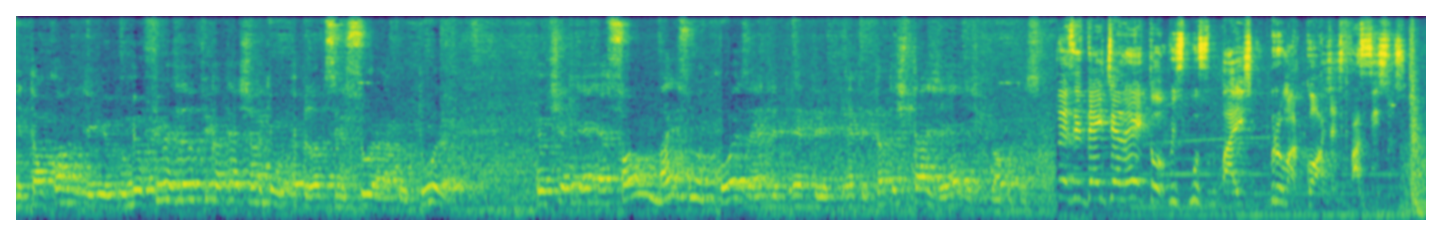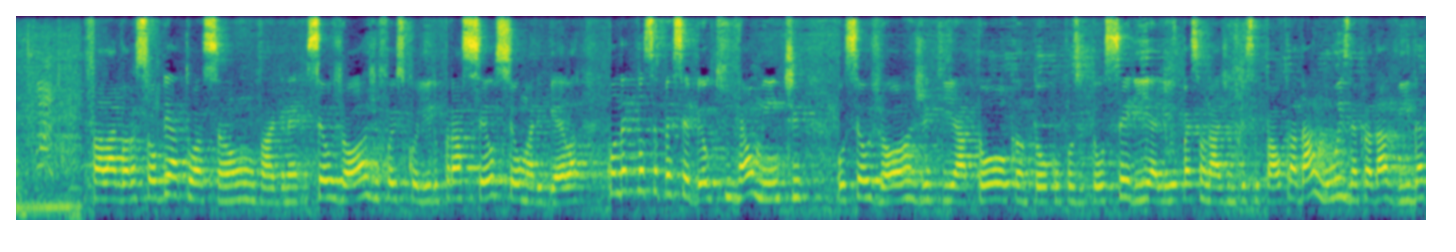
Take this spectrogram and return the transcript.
Então, quando, o meu filme, às vezes eu fico até achando que o episódio de censura na cultura eu, é, é, só mais uma coisa entre, entre, entre tantas tragédias que estão acontecendo. Presidente eleito, expulso do país por uma corja de fascistas. Falar agora sobre a atuação, Wagner. Seu Jorge foi escolhido para ser o seu Marighella. Quando é que você percebeu que realmente o seu Jorge, que ator, cantor, compositor, seria ali o personagem principal para dar luz, né, para dar vida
